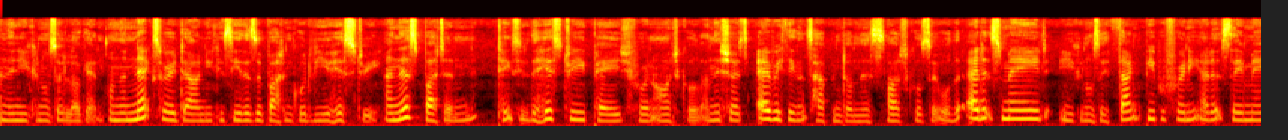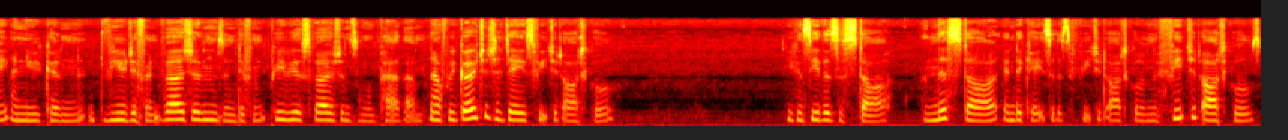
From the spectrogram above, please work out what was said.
and then you can also log in. On the next row down you can see there's a button called view history and this button takes you to the history page for an article and this shows everything that's happened on this article so all the edits made you can also thank people for any edits they make and you can view different versions and different previous versions and compare them. Now if we go to today's featured article you can see there's a star and this star indicates that it's a featured article and the featured articles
